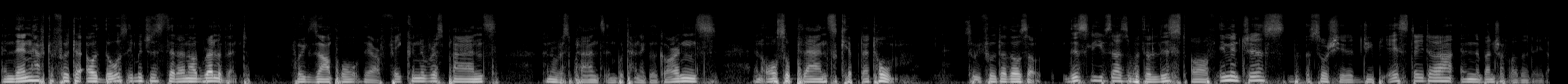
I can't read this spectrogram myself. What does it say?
and then have to filter out those images that are not relevant. For example, there are fake carnivorous plants, carnivorous plants in botanical gardens, and also plants kept at home. So we filter those out. This leaves us with a list of images with associated GPS data and a bunch of other data.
